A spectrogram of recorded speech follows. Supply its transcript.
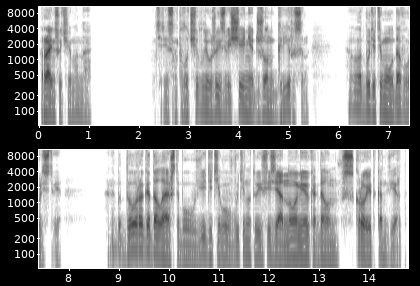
раньше, чем она. Интересно, получил ли уже извещение Джон Грирсон? Вот будет ему удовольствие. Она бы дорого дала, чтобы увидеть его вытянутую физиономию, когда он вскроет конверт.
